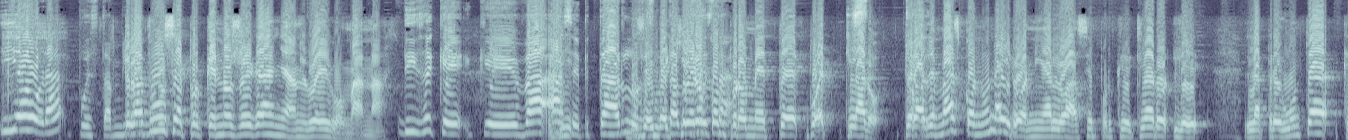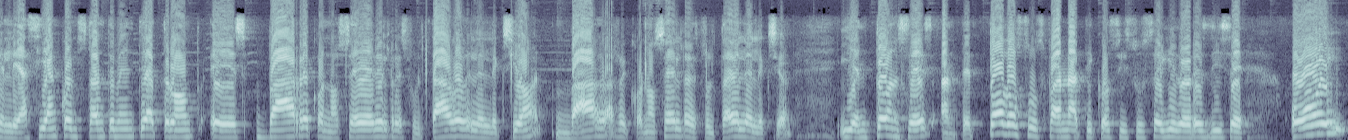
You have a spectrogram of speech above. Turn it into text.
Y ahora, pues también... Traduce porque nos regañan luego, mana. Dice que, que va a aceptar los dice, Me quiero comprometer, pues, claro, pero además con una ironía lo hace porque, claro, le, la pregunta que le hacían constantemente a Trump es, ¿va a reconocer el resultado de la elección? ¿Va a reconocer el resultado de la elección? Y entonces, ante todos sus fanáticos y sus seguidores, dice, hoy,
